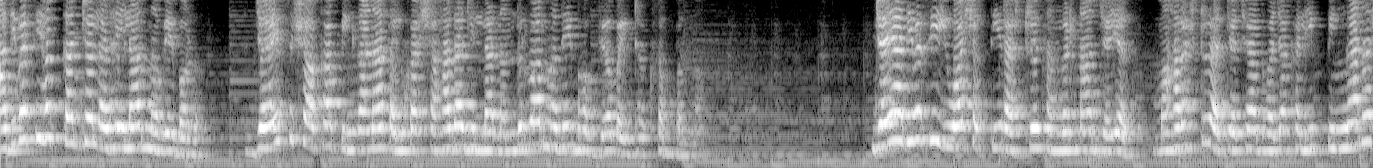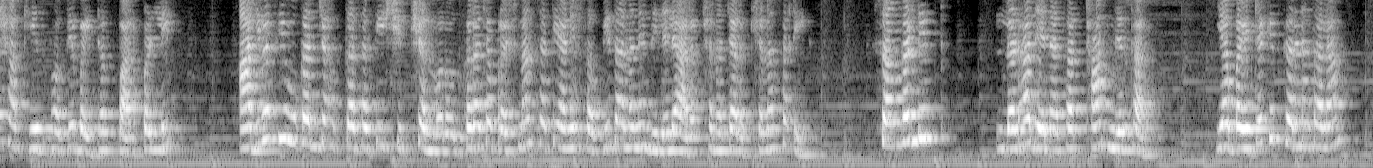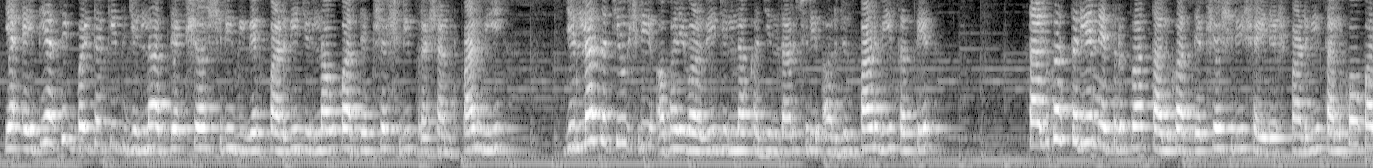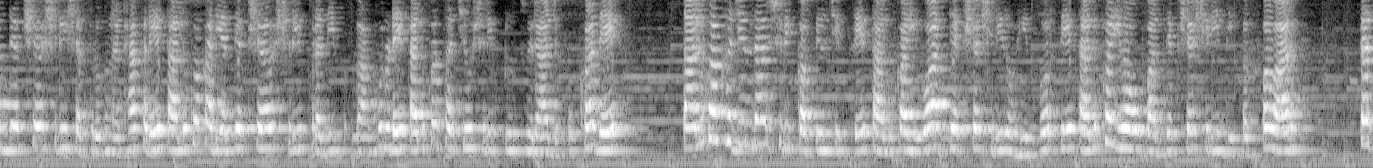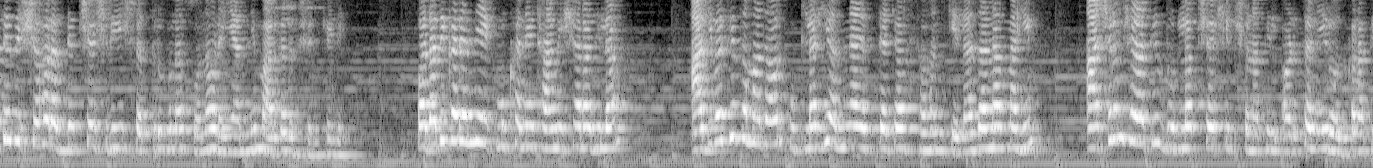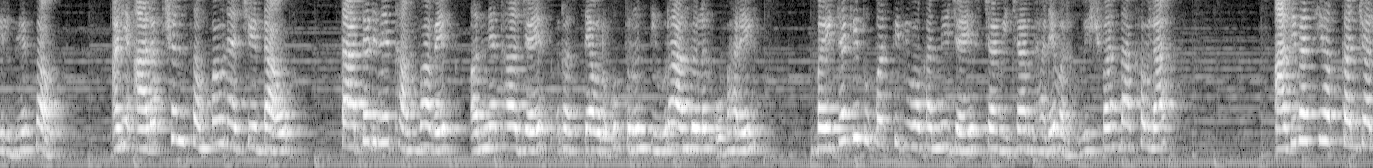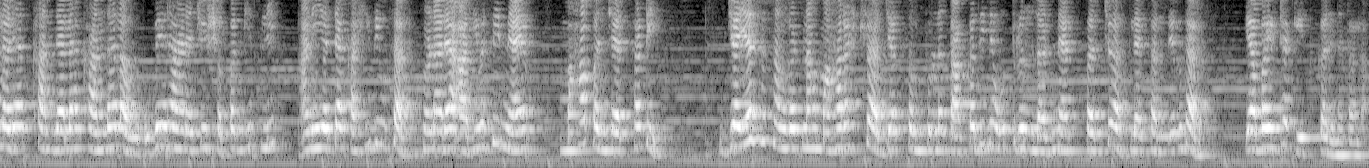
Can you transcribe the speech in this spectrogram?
आदिवासी हक्कांच्या लढाईला नवे बळ. जयस शाखा पिंगाणा तालुका शहादा जिल्हा नंदुरबारमध्ये भव्य बैठक संपन्न. जय आदिवासी युवा शक्ती राष्ट्रीय संघटना जयस महाराष्ट्र राज्याच्या ध्वजाखाली पिंगाणा शाखेत भव्य बैठक पार पडली. आदिवासी युवकांच्या हक्कासाठी शिक्षण व रोजगाराच्या प्रश्नांसाठी आणि संविधानाने दिलेल्या आरक्षणाच्या रक्षणासाठी संघटित लढा देण्याचा ठाम निर्धार या बैठकीत करण्यात आला. या ऐतिहासिक बैठकीत जिल्हा अध्यक्ष श्री विवेक पाडवी जिल्हा उपाध्यक्ष श्री प्रशांत पाडवी जिल्हा सचिव श्री अभय वळवी जिल्हा खजिनदार श्री अर्जुन पाडवी तसेच तालुकास्तरीय नेतृत्वात तालुका अध्यक्ष श्री शैलेश पाडवी तालुका उपाध्यक्ष श्री शत्रुघ्न ठाकरे तालुका कार्याध्यक्ष श्री प्रदीप गांगुर्डे तालुका सचिव श्री पृथ्वीराज उखळदे तालुका खजिनदार श्री कपिल चित्ते तालुका युवा अध्यक्ष श्री रोहित बोरसे तालुका युवा उपाध्यक्ष श्री दीपक पवार तसेच शहर अध्यक्ष श्री शत्रुघ्न सोनवणे यांनी मार्गदर्शन केले. पदाधिकाऱ्यांनी एकमुखाने ठाम इशारा दिला. आदिवासी समाजावर कुठलाही अन्याय अत्याचार सहन केला जाणार नाही. आश्रमशाळातील दुर्लक्ष शिक्षणातील अडचणी रोजगारातील भेदभाव आणि आरक्षण संपवण्याचे डाव तातडीने थांबवावेत. अन्यथा जयस रस्त्यावर उतरून तीव्र आंदोलन उभारेल. बैठकीत उपस्थित युवकांनी जयसच्या विचारधारेवर विश्वास दाखवला. आदिवासी हक्कांच्या लढ्यात खांद्याला खांदा लावून उभे राहण्याची शपथ घेतली आणि येत्या काही दिवसात होणाऱ्या आदिवासी न्याय महापंचायतसाठी जयस संघटना महाराष्ट्र राज्यात संपूर्ण ताकदीने उतरून लढण्यास सज्ज असल्याचा निर्धार या बैठकीत करण्यात आला.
